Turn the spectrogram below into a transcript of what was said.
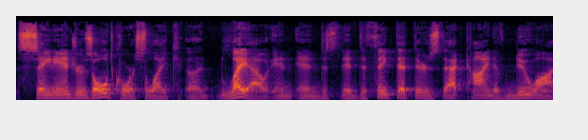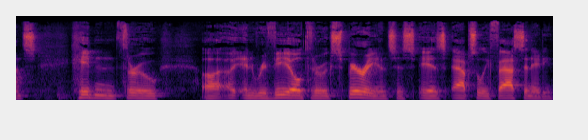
St. Andrews Old Course like uh, layout. And, and, and to think that there's that kind of nuance hidden through uh, and revealed through experience is, is absolutely fascinating.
